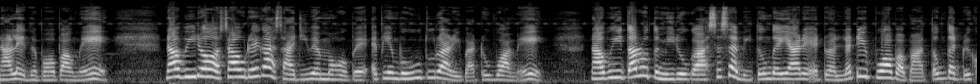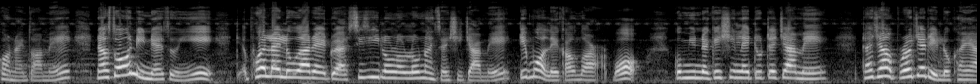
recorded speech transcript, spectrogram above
နားလည်သဘောပေါက်မယ်။နောက်ပြီးတော့စာအုပ်ထဲကစာကြီးပဲမဟုတ်ပဲအပြင်ဘ ഹു တူတာတွေပါတိုးပွားမယ်။နောက်ပြီးသားတို့သမီးတို့ကဆက်ဆက်ပြီးသုံးသက်ရတဲ့အတွက်လက်တွေပွားပါမှာသုံးသက်တွေးခေါ်နိုင်သွားမယ်။နောက်ဆုံးအနေနဲ့ဆိုရင်ဒီအဖွဲလိုက်လို့ရတဲ့အတွက်စီစီလုံးလုံးလုံးနိုင်ဆက်ရှိကြမယ်။တင်မော့လည်းကောင်းသွားတာပေါ့။ communication လည်းတိုးတက်ကြမယ်။ဒါကြောင့် project တွေလုပ်ခိုင်းရ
